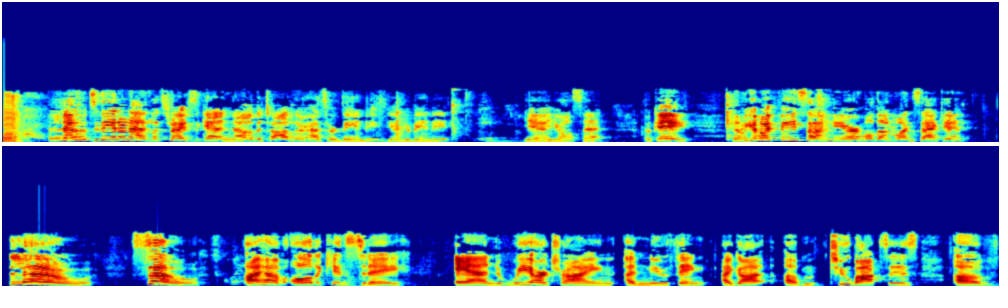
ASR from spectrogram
Hello to the internet. Let's try this again. Now the toddler has her band-aid. Do you have your band-aid? Yeah, you all set? Okay, let me get my face on here. Hold on one second. Hello. So, I have all the kids today, and we are trying a new thing. I got um, two boxes of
